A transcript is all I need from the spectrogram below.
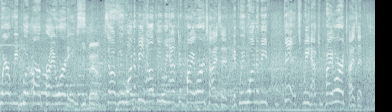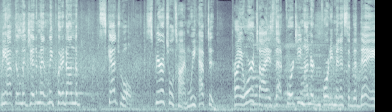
where we put our priorities. You bet. So if we want to be healthy, we have to prioritize it. If we want to be fit, we have to prioritize it. We have to legitimately put it on the schedule. Spiritual time. We have to prioritize that 1440 minutes of the day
